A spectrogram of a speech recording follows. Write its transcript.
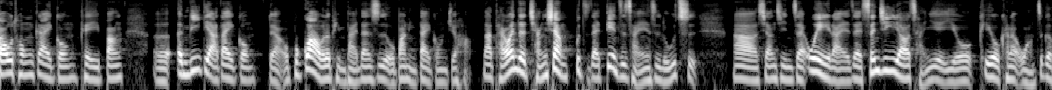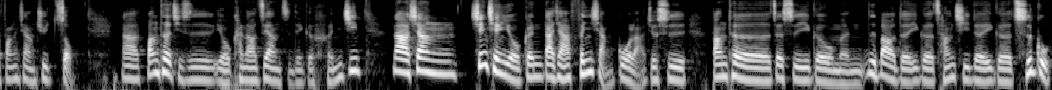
高通代工可以帮呃 NVIDIA 代工，对啊，我不挂我的品牌，但是我帮你代工就好。那台湾的强项不止在电子产业是如此，那相信在未来在生技医疗产业也有也有看到往这个方向去走。那邦特其实有看到这样子的一个痕迹。那像先前有跟大家分享过了，就是邦特这是一个我们日报的一个长期的一个持股。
